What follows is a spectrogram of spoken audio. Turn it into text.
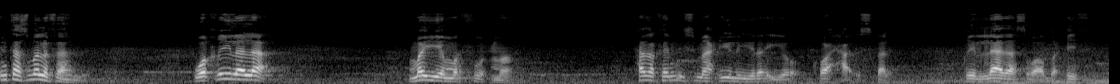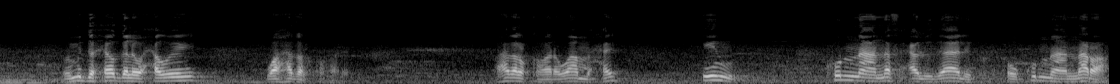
intaas ma la fahmay wa qiila laa maye marfuuc maaha. Hadalka nin ismaaciila yira iyo kooxa iskale qiila laadaas waa daciif. Oo midda xooggale waxaa weeye waa hadalka hore. Hadalka hore waa maxay? In kunnaa nafcalu dalik oo kunnaa naraa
